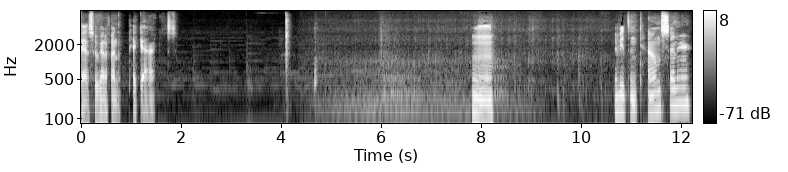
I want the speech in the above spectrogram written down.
Okay, so we gotta find the pickaxe. Hmm. Maybe it's in town center?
